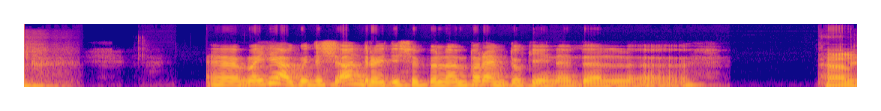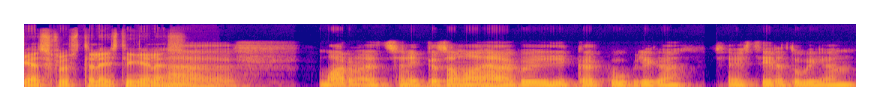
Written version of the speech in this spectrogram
äh, ma ei tea, kuidas Androidis võib-olla on parem tugi nendel. Äh, häälkäsklustel eesti keeles äh,? ma arvan, et see on ikka sama hea, kui ikka Google'iga see eesti keele tugi on.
